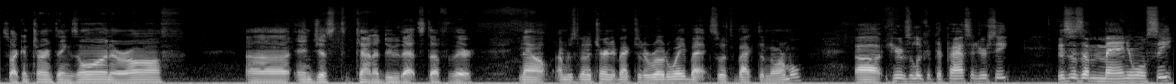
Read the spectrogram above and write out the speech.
So I can turn things on or off uh, and just kind of do that stuff there. Now I'm just going to turn it back to the roadway back so it's back to normal. Uh, here's a look at the passenger seat. This is a manual seat.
